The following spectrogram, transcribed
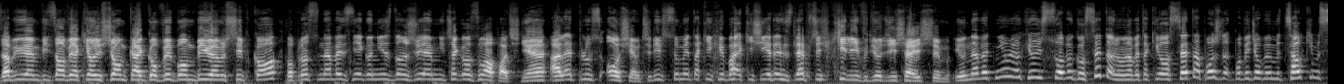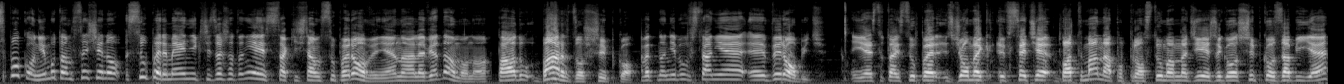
Zabiłem widzowie jakiegoś ziomka, go wybombiłem szybko. Po prostu nawet z niego nie zdążyłem niczego złapać, nie? Ale plus 8, czyli w sumie taki chyba jakiś jeden z lepszych killi w dniu dzisiejszym. I on nawet nie miał jakiegoś słabego seta, miał nawet takiego seta, powiedziałbym całkiem spoko, nie? Bo tam w sensie, no, supermanik czy coś, no to nie jest jakiś tam superowy, nie? No ale wiadomo, no. Padł bardzo szybko. Nawet no nie był w stanie y, wyrobić. Jest tutaj super ziomek w secie Batmana po prostu, mam nadzieję, że go szybko zabije.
